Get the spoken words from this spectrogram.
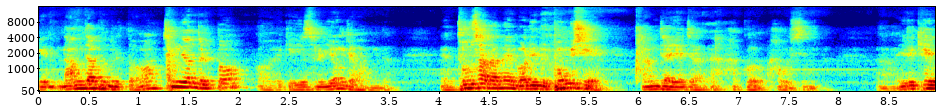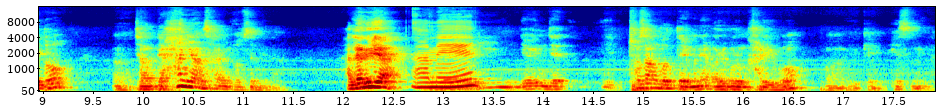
예. 이 남자분들도 청년들도 어, 이렇게 예수를 영접합니다. 예, 두 사람의 머리를 동시에 남자 여자 하고 하고 있습니다. 어, 이렇게 해도 어, 저한테 항의한 사람이 없습니다. 할렐루야. 아멘. 여기 이제 이 초상권 때문에 얼굴은 가리고 어, 이렇게 했습니다.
